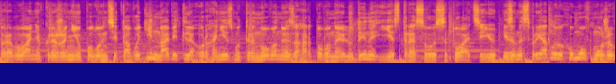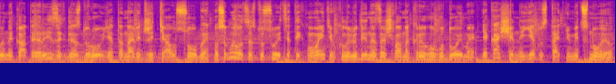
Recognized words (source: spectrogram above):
Перебування в крижаній ополонці та воді навіть для організму тренованої загартованої людини є стресовою ситуацією, і за несприятливих умов може виникати ризик для здоров'я та навіть життя особи. Особливо це стосується тих моментів, коли людина зайшла на кригу водойми, яка ще не є достатньо міцною,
